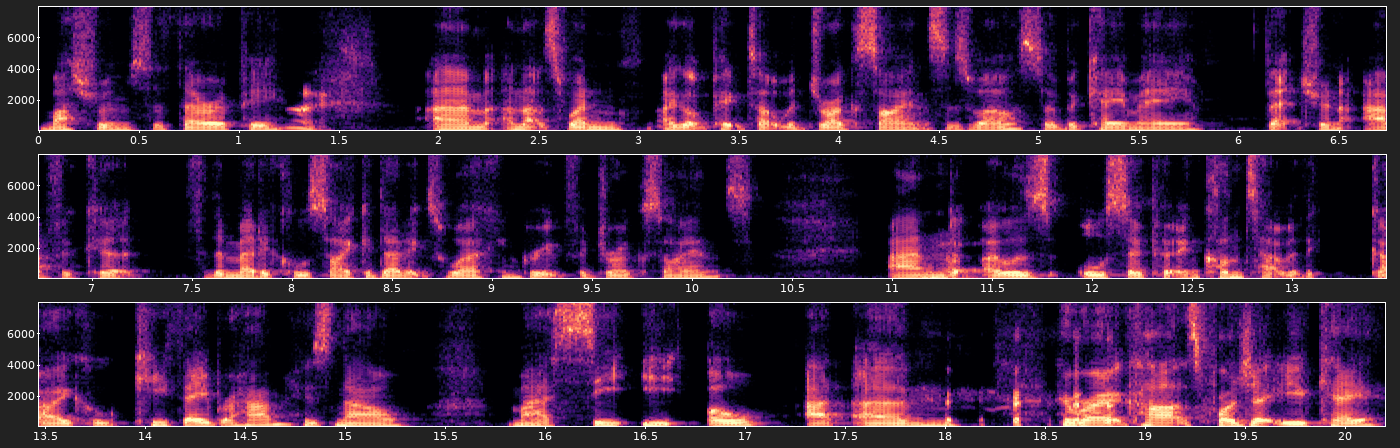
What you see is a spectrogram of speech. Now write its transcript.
mushrooms for therapy. Nice. Um, and that's when I got picked up with drug science as well. So I became a veteran advocate for the medical psychedelics working group for drug science. And. I was also put in contact with a guy called Keith Abraham, who's now my CEO at um, Heroic Hearts Project UK.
